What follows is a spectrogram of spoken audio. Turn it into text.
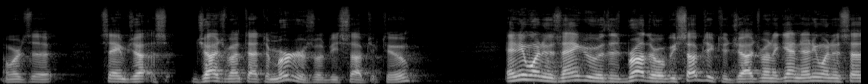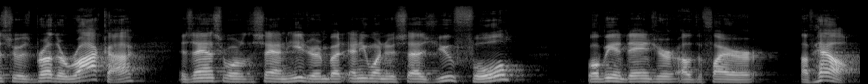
In other words, the same ju- judgment that the murderers would be subject to. Anyone who's angry with his brother will be subject to judgment. Again, anyone who says to his brother, Raca, is answerable to the Sanhedrin, but anyone who says, You fool, will be in danger of the fire of hell.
